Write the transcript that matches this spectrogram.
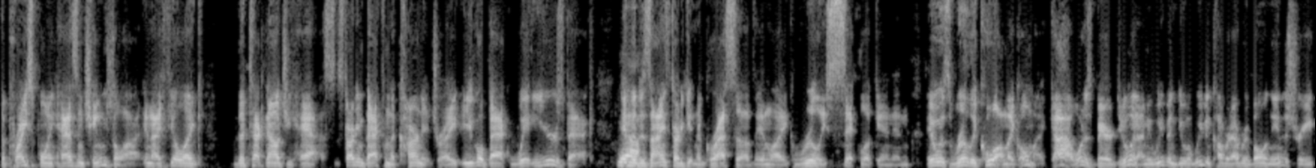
the price point hasn't changed a lot, and I feel like the technology has. Starting back from the Carnage, right? You go back way, years back, and the design started getting aggressive and like really sick looking, and it was really cool. I'm like, oh my god, what is Bear doing? I mean, we've been doing, we've been covered every bow in the industry,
